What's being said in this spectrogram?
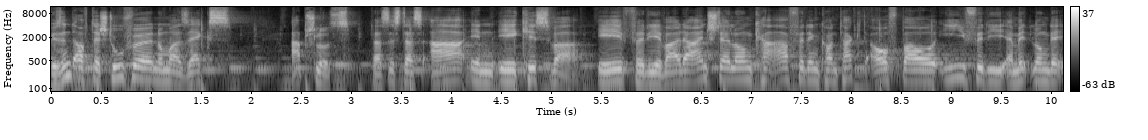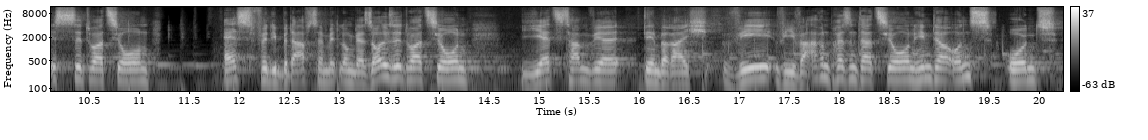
Wir sind auf der Stufe Nummer 6. Abschluss. Das ist das A in E-Kiswa. E für die Wahl der Einstellung, K für den Kontaktaufbau, I für die Ermittlung der Ist-Situation, S für die Bedarfsermittlung der Soll-Situation. Jetzt haben wir den Bereich W wie Warenpräsentation hinter uns und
